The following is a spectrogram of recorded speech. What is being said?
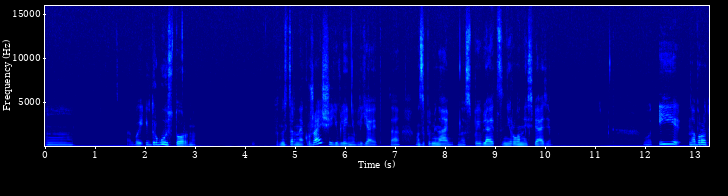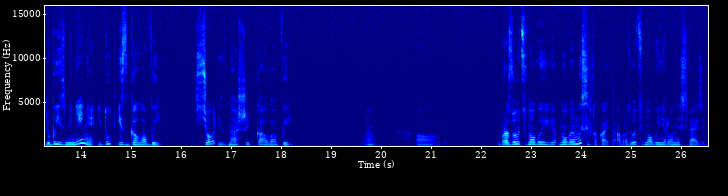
как бы и в другую сторону. С одной стороны, окружающее явление влияет, да, мы запоминаем, у нас появляются нейронные связи. Вот. И наоборот, любые изменения идут из головы. Все из нашей головы. Да. А, образуется новый, новая мысль какая-то, образуются новые нейронные связи.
